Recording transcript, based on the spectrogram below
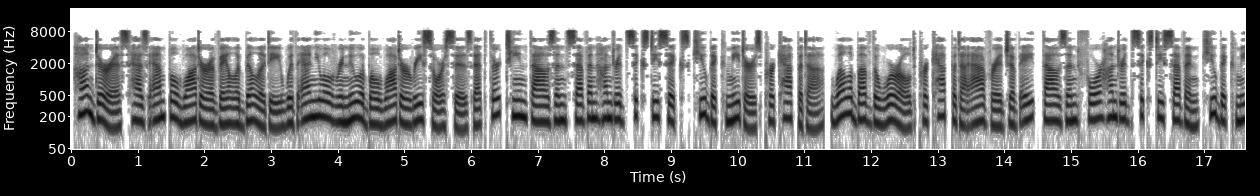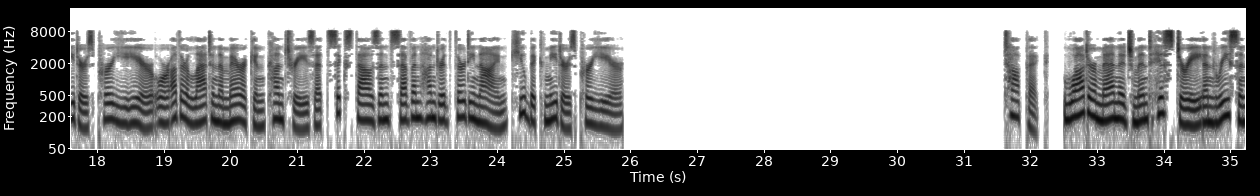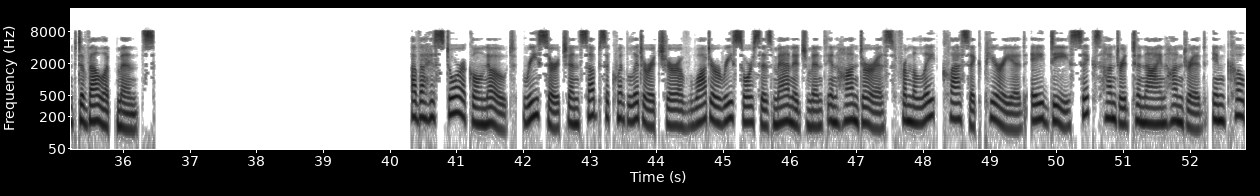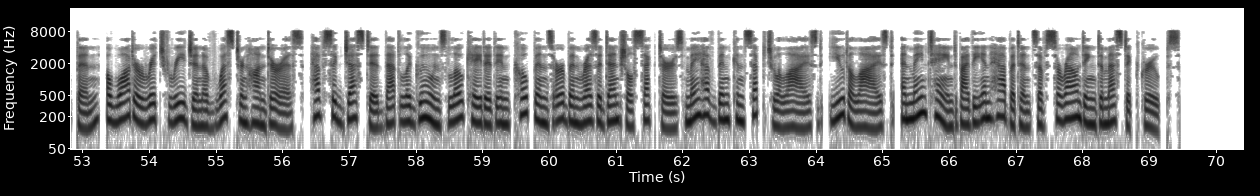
Honduras has ample water availability with annual renewable water resources at 13,766 cubic meters per capita, well above the world per capita average of 8,467 cubic meters per year or other Latin American countries at 6,739 cubic meters per year. Water management history and recent developments Of a historical note, research and subsequent literature of water resources management in Honduras from the late Classic period AD 600 to 900 in Copan, a water-rich region of western Honduras, have suggested that lagoons located in Copan's urban residential sectors may have been conceptualized, utilized, and maintained by the inhabitants of surrounding domestic groups.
